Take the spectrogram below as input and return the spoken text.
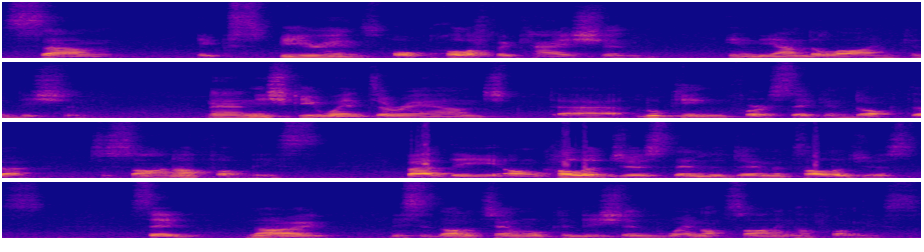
some experience or qualification in the underlying condition. Now, Nitschke went around uh, looking for a second doctor to sign off on this, but the oncologist and the dermatologists said, no, this is not a terminal condition, we're not signing off on this.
